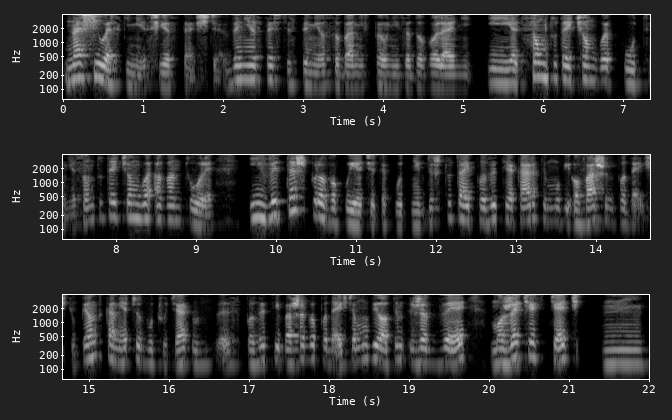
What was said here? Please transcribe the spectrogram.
na siłę z kim jest, jesteście. Wy nie jesteście z tymi osobami w pełni zadowoleni i są tutaj ciągłe kłótnie, są tutaj ciągłe awantury. I wy też prowokujecie te kłótnie, gdyż tutaj pozycja karty mówi o waszym podejściu. Piątka mieczy w uczuciach z pozycji waszego podejścia mówi o tym, że wy możecie chcieć mm,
